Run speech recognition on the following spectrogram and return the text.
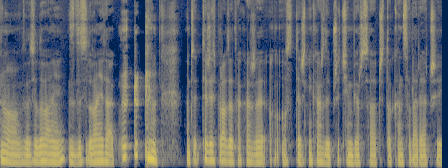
No, zdecydowanie, zdecydowanie tak. znaczy, też jest prawda taka, że ostatecznie każdy przedsiębiorca, czy to kancelaria, czy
